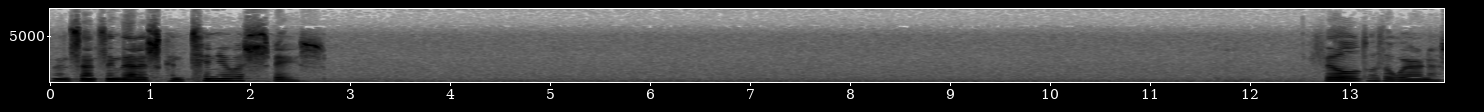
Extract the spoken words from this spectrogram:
And sensing that as continuous space. Filled with awareness.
